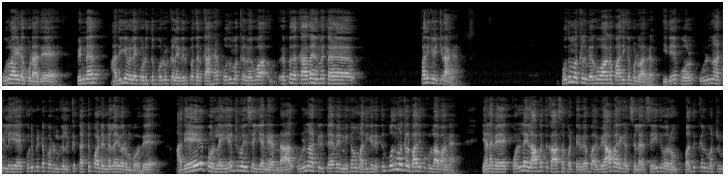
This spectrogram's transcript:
உருவாயிடக்கூடாது பின்னர் அதிக விலை கொடுத்து பொருட்களை விற்பதற்காக பொதுமக்கள் வெகுவா விற்பதற்காக தான் இது மாதிரி த பதுக்கி வைக்கிறாங்க. பொதுமக்கள் வெகுவாக பாதிக்கப்படுவார்கள். இதேபோல் உள்நாட்டிலேயே குறிப்பிட்ட பொருட்களுக்கு தட்டுப்பாடு நிலை வரும்போது அதே பொருளை ஏற்றுமதி செய்ய நேர்ந்தால் உள்நாட்டில் தேவை மிகவும் அதிகரித்து பொதுமக்கள் பாதிப்புக்குள்ளாவாங்க. எனவே கொள்ளை லாபத்துக்கு ஆசைப்பட்டு வியாபாரிகள் சிலர் செய்து வரும் பதுக்கல் மற்றும்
